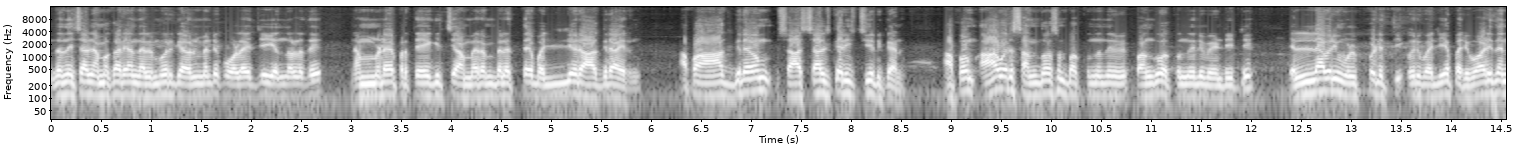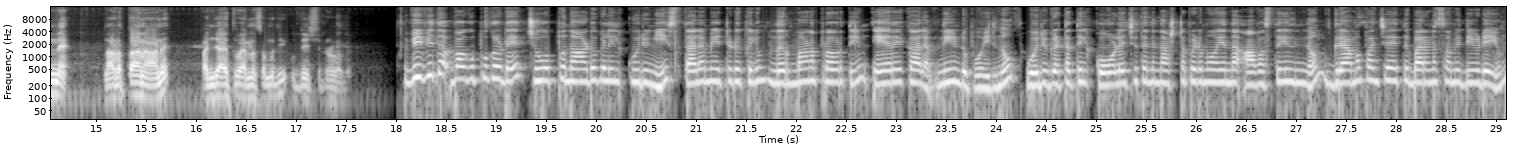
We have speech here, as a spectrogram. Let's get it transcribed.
എന്താണെന്ന് വെച്ചാൽ നമുക്കറിയാം നിലമ്പൂർ ഗവൺമെന്റ് കോളേജ് എന്നുള്ളത് നമ്മുടെ പ്രത്യേകിച്ച് അമരമ്പലത്തെ വലിയൊരു ആഗ്രഹമായിരുന്നു. അപ്പോൾ ആഗ്രഹം സാക്ഷാത്കരിച്ചിരിക്കുകയാണ്. അപ്പം ആ ഒരു സന്തോഷം പക്കുന്നതിന് പങ്കുവെക്കുന്നതിന് വേണ്ടിയിട്ട് എല്ലാവരെയും ഉൾപ്പെടുത്തി ഒരു വലിയ പരിപാടി തന്നെ നടത്താനാണ് പഞ്ചായത്ത് ഭരണസമിതി ഉദ്ദേശിച്ചിട്ടുള്ളത്. വിവിധ വകുപ്പുകളുടെ ചുവപ്പ് നാടുകളിൽ കുരുങ്ങി സ്ഥലമേറ്റെടുക്കലും നിർമ്മാണ പ്രവൃത്തിയും ഏറെക്കാലം നീണ്ടുപോയിരുന്നു. ഒരു ഘട്ടത്തിൽ കോളേജ് തന്നെ നഷ്ടപ്പെടുമോ എന്ന അവസ്ഥയിൽ നിന്നും ഗ്രാമപഞ്ചായത്ത് ഭരണസമിതിയുടെയും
